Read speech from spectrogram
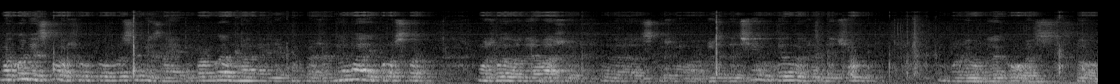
виходять з того, що ви самі знаєте, проблем в мене, як ми кажемо, немає. Просто, можливо, для ваших, е, скажімо, глядачів, телеглядачів, можливо, для когось, хто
